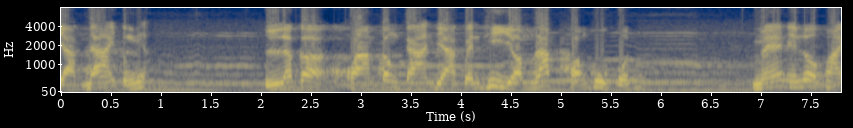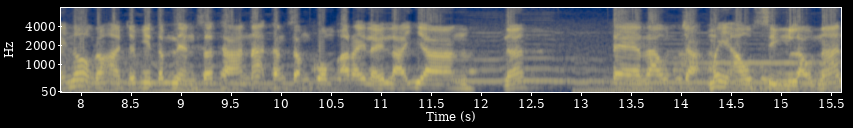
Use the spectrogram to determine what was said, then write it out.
อยากได้ตรงเนี้ยแล้วก็ความต้องการอยากเป็นที่ยอมรับของผู้คน แม้ในโลกภายนอกเราอาจจะมีตำแหน่งสถานะทางสังคมอะไรหลาย ๆ อย่างนะแต่เราจะไม่เอาสิ่งเหล่านั้น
